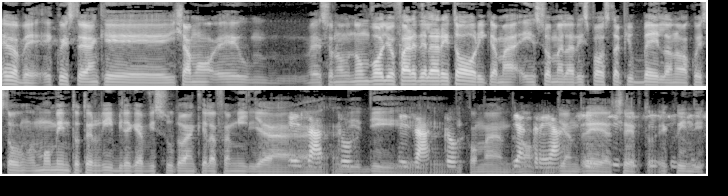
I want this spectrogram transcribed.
E vabbè, e questo è anche, diciamo, è un- adesso non, non voglio fare della retorica, ma è, insomma è la risposta più bella no, a questo momento terribile che ha vissuto anche la famiglia eh, Esatto, di, di, esatto. di Comando, di no? Andrea, Di Andrea, Sì, certo, sì, e sì, quindi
